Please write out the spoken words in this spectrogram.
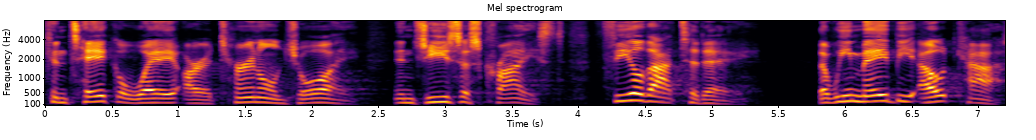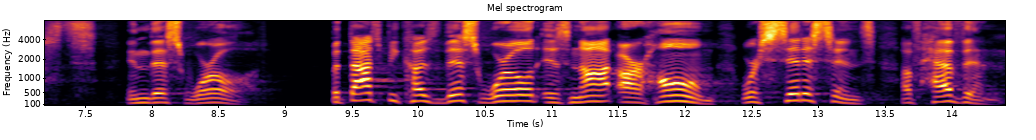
can take away our eternal joy in Jesus Christ. Feel that today, that we may be outcasts in this world. But that's because this world is not our home. We're citizens of heaven.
